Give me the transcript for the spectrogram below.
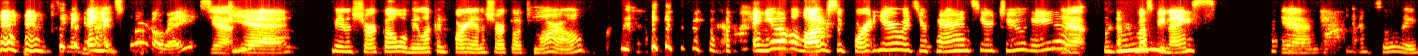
And you tomorrow, right? Yeah. Yeah. Me and the Short go, we'll be looking for you in the Short go tomorrow. and you have a lot of support here with your parents here too, hey? Yeah. That mm-hmm. must be nice. Yeah, absolutely.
